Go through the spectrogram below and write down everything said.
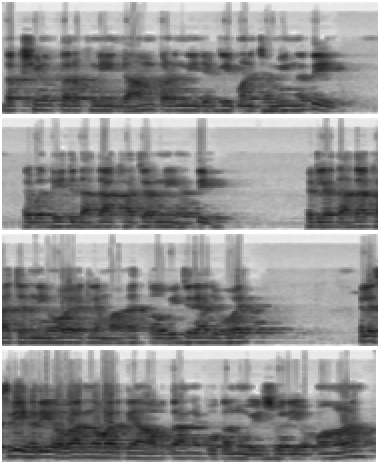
દક્ષિણ તરફની ગામ જેટલી પણ જમીન હતી, એ બધી જ દાદા ખાચરની હતી. એટલે દાદા ખાચરની હોય, એટલે મહારાજ તો વિચર્યા જ હોય. એટલે શ્રી હરિ અવારનવાર ત્યાં આવતા અને પોતાનું ઐશ્વર્ય પણ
